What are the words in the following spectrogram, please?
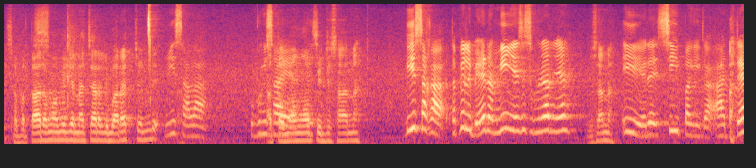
Siapa tahu ada mau bikin acara di barat Cun, Dik. Bisa lah, hubungi Atau saya. mau ngopi di sana. Bisa kak, tapi lebih enak mie sih sebenarnya. Di sana. Iya deh, si pagi kak ada.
